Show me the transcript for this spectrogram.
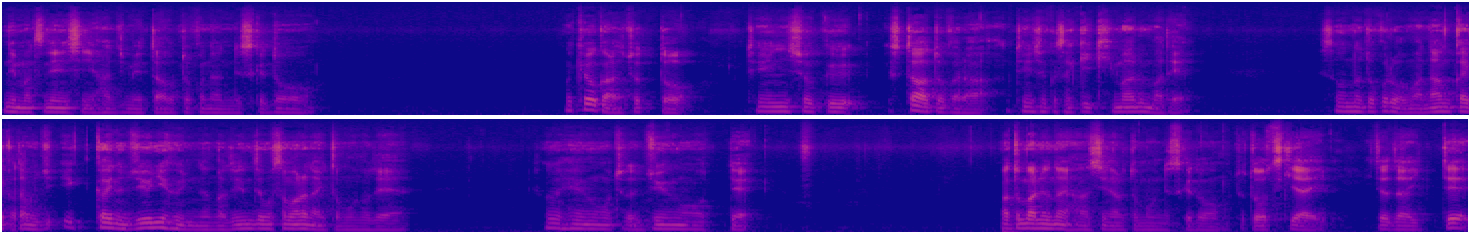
年末年始に始めた男なんですけど今日からちょっと転職スタートから転職先決まるまでそんなところをまあ何回か多分1回の12分なんか全然収まらないと思うのでその辺をちょっと順を追ってまとまりのない話になると思うんですけどちょっとお付き合いいただいて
